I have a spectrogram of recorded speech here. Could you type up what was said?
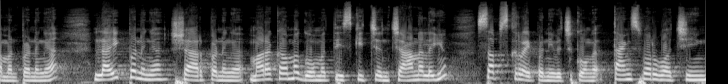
கமெண்ட் பண்ணுங்கள் லைக் பண்ணுங்கள் ஷேர் பண்ணுங்கள் மறக்காமல் கோமத்தீஸ் கிச்சன் சேனலையும் சப்ஸ்கிரைப் பண்ணி வச்சுக்கோங்க. தேங்க்ஸ் ஃபார் வாட்சிங்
